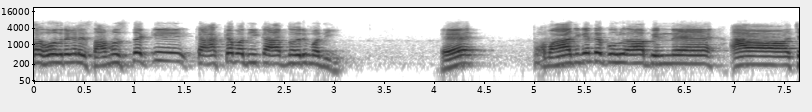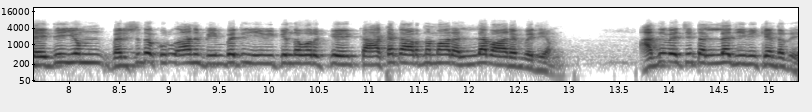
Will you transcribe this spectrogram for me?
സഹോദരങ്ങളെ സമസ്തക്ക് കാക്ക മതി കാരണവർ മതി ഏ പ്രവാചകന്റെ ഖുർ- ആ, പിന്നെ ആ ചര്യയും പരിശുദ്ധ ഖുർആാനും പിൻപറ്റി ജീവിക്കുന്നവർക്ക് കാക്ക കാരണന്മാരല്ല പാരമ്പര്യം അത് വെച്ചിട്ടല്ല ജീവിക്കേണ്ടത്.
